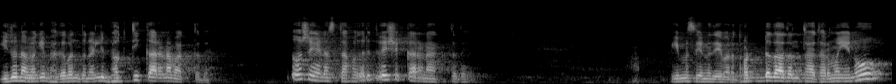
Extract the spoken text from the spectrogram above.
ಇದು ನಮಗೆ ಭಗವಂತನಲ್ಲಿ ಭಕ್ತಿ ಕಾರಣವಾಗ್ತದೆ. ದೋಷ ಎಣಿಸ್ತಾ ಹೋದರೆ ದ್ವೇಷಕ್ಕೆ ಕಾರಣ ಆಗ್ತದೆ. ಭೀಮಸೇನ ದೇವರ ದೊಡ್ಡದಾದಂತಹ ಧರ್ಮ ಏನು?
